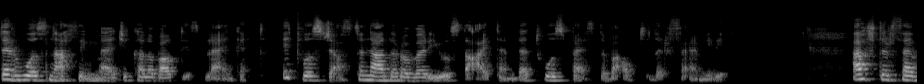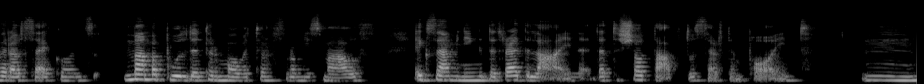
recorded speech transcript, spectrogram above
There was nothing magical about this blanket. It was just another overused item that was passed about their family. After several seconds, Mamma pulled the thermometer from his mouth, examining the red line that shot up to a certain point. Hmm,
